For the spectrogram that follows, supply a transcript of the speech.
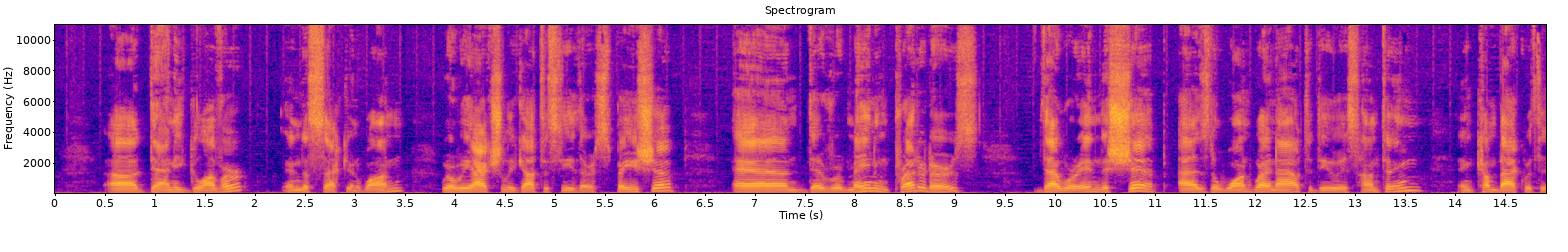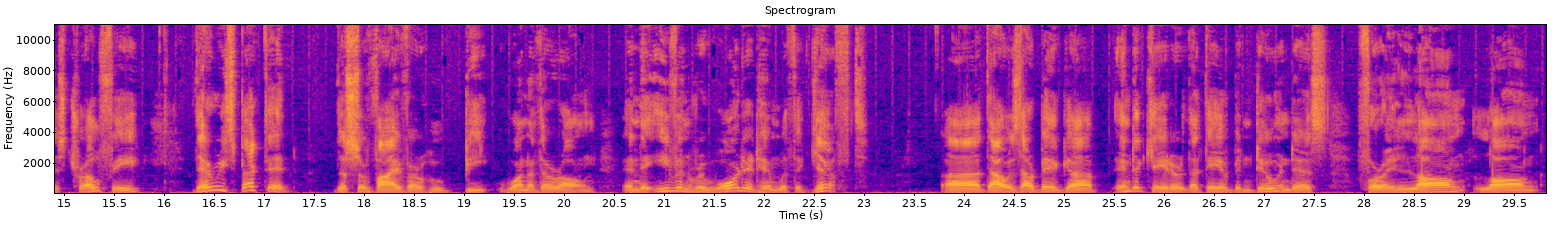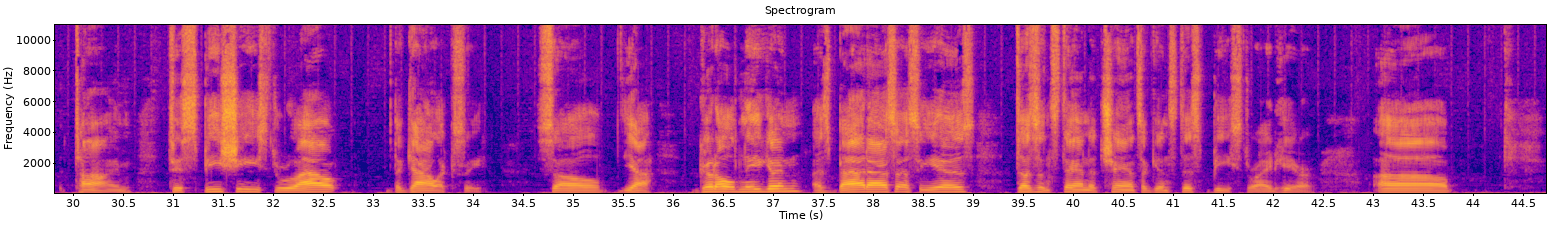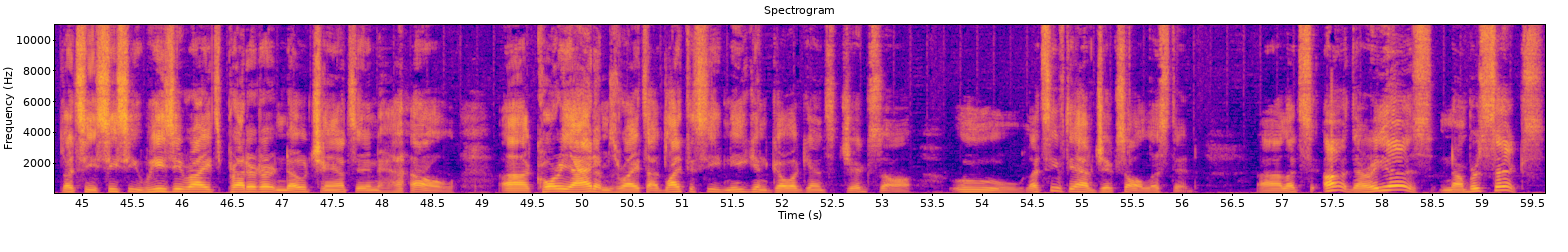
uh, Danny Glover in the second one, where we actually got to see their spaceship, and the remaining predators that were in the ship as the one went out to do his hunting and come back with his trophy, they respected the survivor who beat one of their own, and they even rewarded him with a gift. Uh, that was our big uh, indicator that they have been doing this for a long, long time to species throughout the galaxy. So, yeah, good old Negan, as badass as he is, doesn't stand a chance against this beast right here. Uh, let's see, CC Wheezy writes Predator, no chance in hell. Uh, Corey Adams writes, I'd like to see Negan go against Jigsaw. Ooh, let's see if they have Jigsaw listed. Uh, let's see. Oh, there he is. Number six.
